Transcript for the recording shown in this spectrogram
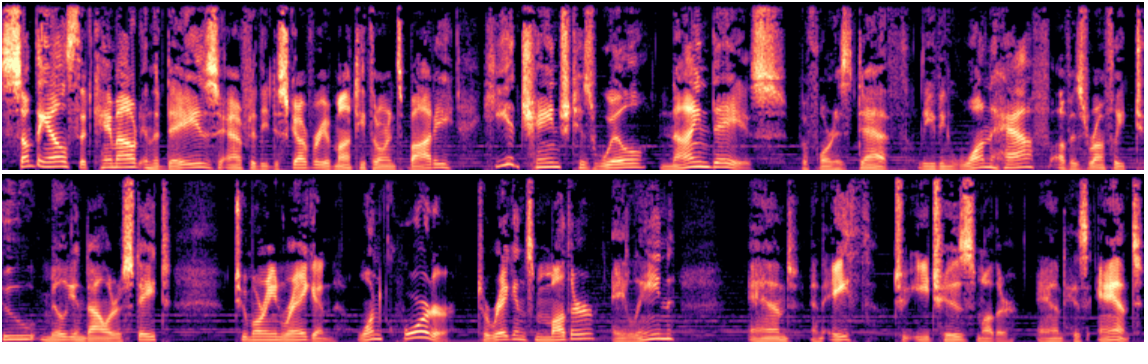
Something else that came out in the days after the discovery of Monty Thorne's body, he had changed his will nine days before his death, leaving one half of his roughly $2 million estate to Maureen Reagan, one quarter to Reagan's mother, Aileen, and an eighth to each his mother and his aunt.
